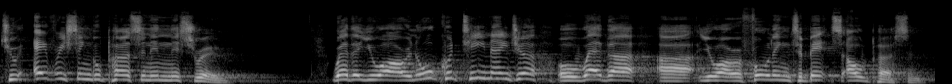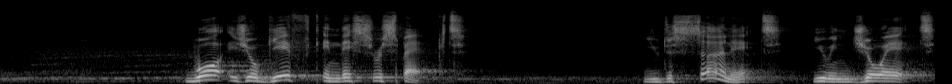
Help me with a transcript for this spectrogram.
to every single person in this room whether you are an awkward teenager or whether uh, you are a falling to bits old person. What is your gift in this respect? You discern it, you enjoy it,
